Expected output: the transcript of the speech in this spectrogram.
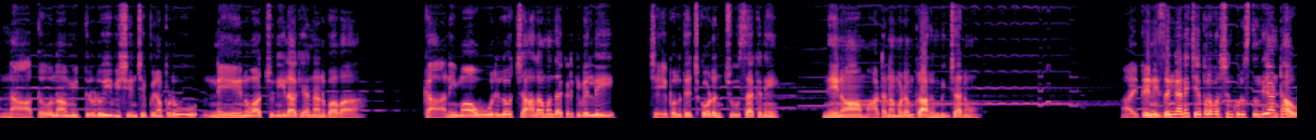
నాతో నా మిత్రుడు ఈ విషయం చెప్పినప్పుడు నేను అచ్చు నీలాగే అన్నాను బావా. కానీ మా ఊరిలో చాలామంది అక్కడికి వెళ్ళి చేపలు తెచ్చుకోవడం చూశాకనే నేను ఆ మాట నమ్మడం ప్రారంభించాను. అయితే నిజంగానే చేపల వర్షం కురుస్తుంది అంటావు.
